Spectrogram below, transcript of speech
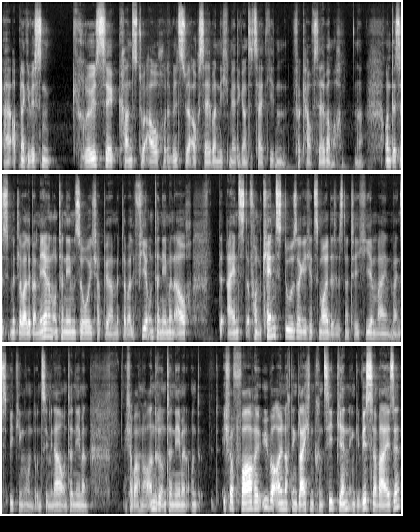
äh, ab einer gewissen Größe kannst du auch oder willst du auch selber nicht mehr die ganze Zeit jeden Verkauf selber machen. Ne? Und das ist mittlerweile bei mehreren Unternehmen so. Ich habe ja mittlerweile vier Unternehmen auch eins davon kennst du, sage ich jetzt mal. Das ist natürlich hier mein, mein Speaking- und, und Seminarunternehmen. Ich habe auch noch andere Unternehmen und ich verfahre überall nach den gleichen Prinzipien in gewisser Weise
